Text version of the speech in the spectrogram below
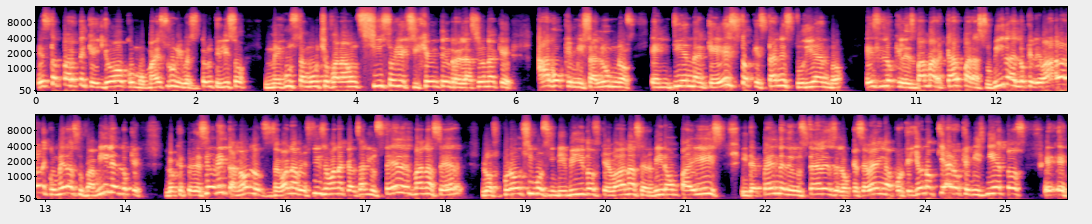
esta parte que yo como maestro universitario utilizo, me gusta mucho, Faraón. Sí soy exigente en relación a que hago que mis alumnos entiendan que esto que están estudiando es lo que les va a marcar para su vida, es lo que le va a dar de comer a su familia, es lo que, lo que te decía ahorita, ¿no? se van a vestir, se van a calzar y ustedes van a ser los próximos individuos que van a servir a un país y depende de ustedes de lo que se venga, porque yo no quiero que mis nietos eh, eh,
